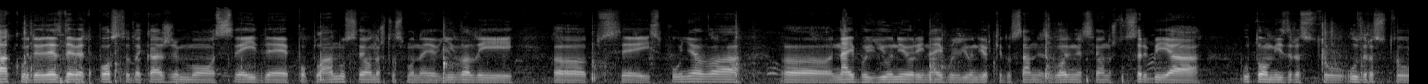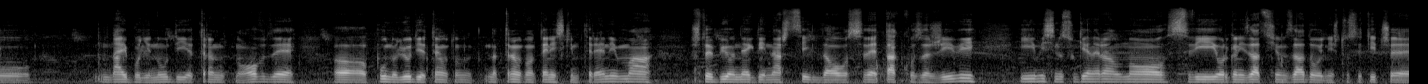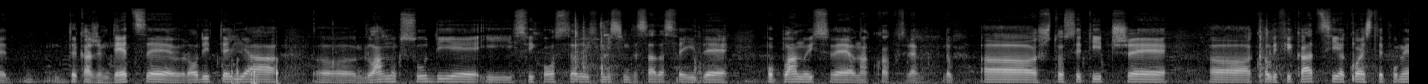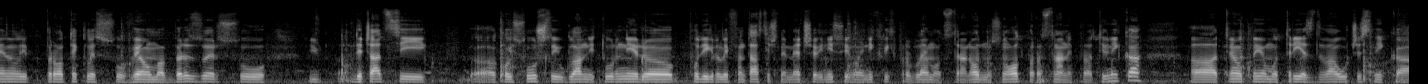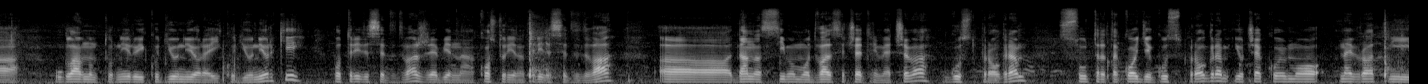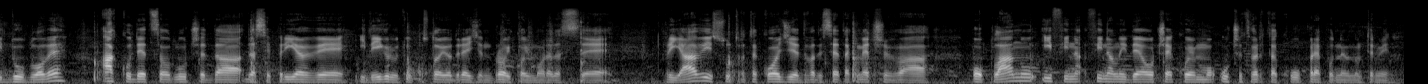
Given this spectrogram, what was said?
tako, u 99% da kažemo sve ide po planu, sve ono što smo najavljivali uh, se ispunjava. Uh, najbolji juniori, najbolji juniorke do 18 godine, sve ono što Srbija u tom izrastu, uzrastu najbolje nudi je trenutno ovde. Uh, puno ljudi je trenutno na, trenutno na teniskim terenima, što je bio negde i naš cilj da ovo sve tako zaživi i mislim da su generalno svi organizacijom zadovoljni što se tiče, da kažem, dece, roditelja, uh, glavnog sudije i svih ostalih. Mislim da sada sve ide po planu i sve onako kako treba. Uh, što se tiče kvalifikacija koje ste pomenuli protekle su veoma brzo jer su dečaci koji su ušli u glavni turnir podigrali fantastične mečevi, nisu imali nikakvih problema od strane, odnosno otpora od strane protivnika. Trenutno imamo 32 učesnika u glavnom turniru i kod juniora i kod juniorki, po 32, žreb je na, Kostur je na 32. Danas imamo 24 mečeva, gust program, sutra takođe gust program i očekujemo najvjerojatniji dublove, ako deca odluče da, da se prijave i da igraju, tu postoji određen broj koji mora da se prijavi. Sutra takođe 20 mečeva po planu i fina, finalni deo očekujemo u četvrtak u prepodnevnom terminu.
